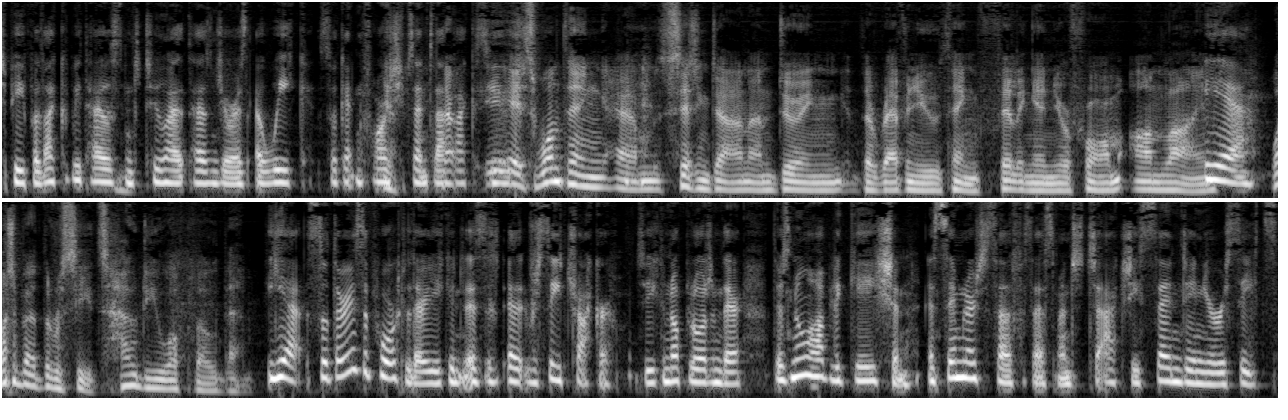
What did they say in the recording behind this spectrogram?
to people. That could be 1,000 to 2,000 euros a week. So getting 40% of that Now, back is huge. It's one thing um, sitting down and doing the revenue thing, filling in your form online. Yeah. What about the receipts? How do you upload them? Yeah, so there is a portal there. You can it's a, receipt tracker, so you can upload them there. There's no obligation. It's similar to self-assessment to actually send in your receipts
